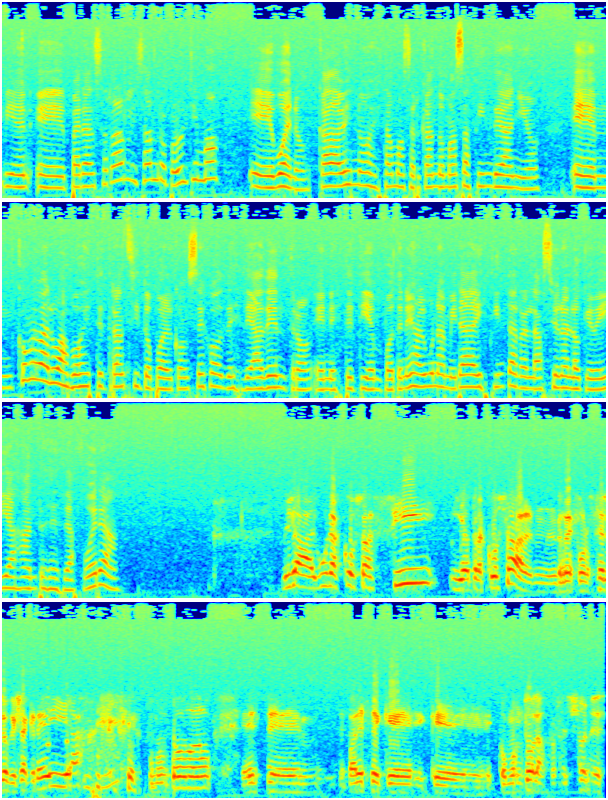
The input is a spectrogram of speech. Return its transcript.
Bien, eh, para cerrar, Lisandro, por último, eh, bueno, cada vez nos estamos acercando más a fin de año. Eh, ¿Cómo evalúas vos este tránsito por el Consejo desde adentro en este tiempo? ¿Tenés alguna mirada distinta en relación a lo que veías antes desde afuera? Mira, algunas cosas sí y otras cosas reforcé lo que ya creía, como todo. Este, me parece que, que, como en todas las profesiones,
